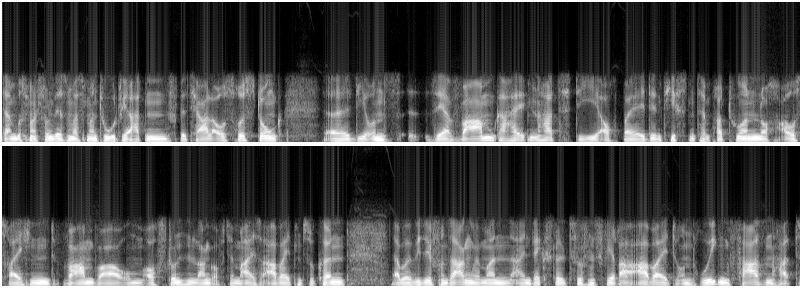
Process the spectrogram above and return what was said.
dann muss man schon wissen, was man tut. Wir hatten Spezialausrüstung, äh, die uns sehr warm gehalten hat, die auch bei den tiefsten Temperaturen noch ausreichend warm war, um auch stundenlang auf dem Eis arbeiten zu können. Aber wie Sie schon sagen, wenn man einen Wechsel zwischen schwerer Arbeit und ruhigen Phasen hat,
